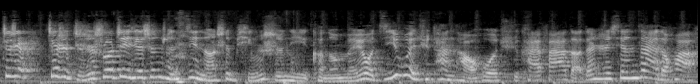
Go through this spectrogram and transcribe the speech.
就 是就是，只是说这些生存技能是平时你可能没有机会去探讨或去开发的，但是现在的话，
